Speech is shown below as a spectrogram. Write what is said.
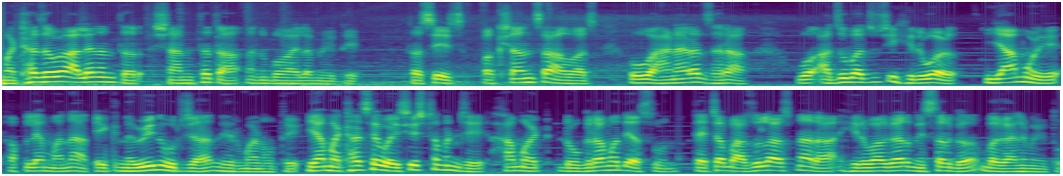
मठाजवळ आल्यानंतर शांतता अनुभवायला मिळते. तसेच पक्ष्यांचा आवाज व वाहणारा झरा व आजूबाजूची हिरवळ यामुळे आपल्या मनात एक नवीन ऊर्जा निर्माण होते. या मठाचे वैशिष्ट्य म्हणजे हा मठ डोंगरामध्ये असून त्याच्या बाजूला असणारा हिरवागार निसर्ग बघायला मिळतो.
